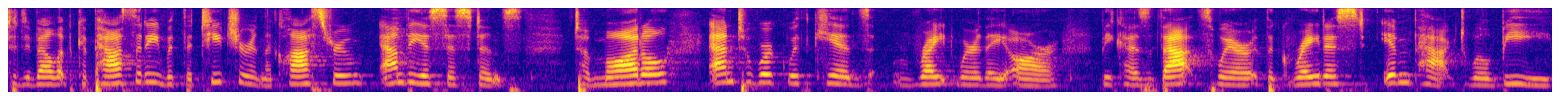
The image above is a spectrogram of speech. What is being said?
to develop capacity with the teacher in the classroom and the assistants to model and to work with kids right where they are because that's where the greatest impact will be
